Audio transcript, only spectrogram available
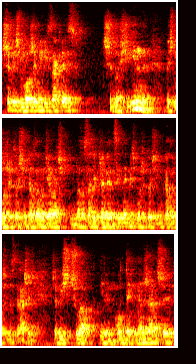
czy być może mieli zakres czynności inny. Być może ktoś im kazał działać na zasadzie prewencyjnej, być może ktoś im kazał Cię wystraszyć, żebyś czuła, nie wiem, oddech męża, czy,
